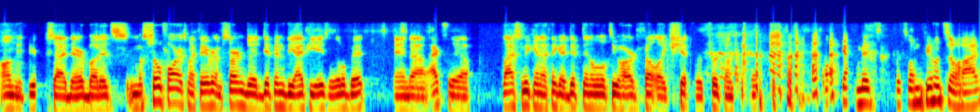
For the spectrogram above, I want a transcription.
on the beer side there, but it's so far it's my favorite. I'm starting to dip into the IPAs a little bit, and uh, actually uh, last weekend I think I dipped in a little too hard. Felt like shit for church on. got mid, wasn't feeling so hot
